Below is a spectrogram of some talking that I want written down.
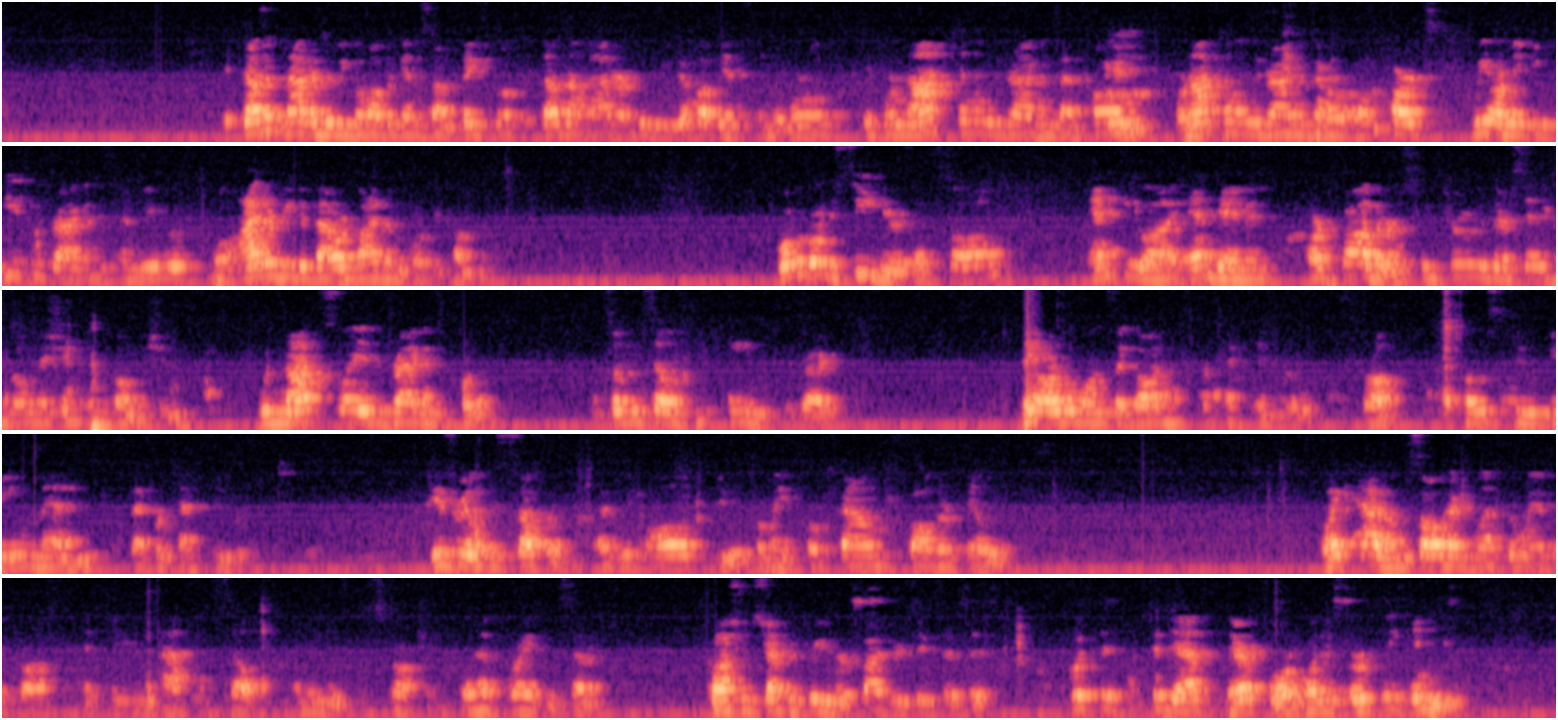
It doesn't matter who we go up against on Facebook. It does not matter who we go up against in the world. If we're not killing the dragons at home, we're not killing the dragons in our own hearts, we are making peace with dragons, and we will, either be devoured by them or become them. What we're going to see here is that Saul and Eli and David are fathers who, through their sins of omission and commission, would not slay the dragons for them, and so themselves became the dragons. They are the ones that God has to protect Israel from, opposed to being men that protect Israel. Israel is suffering, as we all do, from a profound father failure. Like Adam, Saul has left the way of the cross and taken the path himself, and it is destruction, left, right, and center. Colossians chapter 3, verse 5 through 6 says this Put to death, therefore, what is earthly in you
